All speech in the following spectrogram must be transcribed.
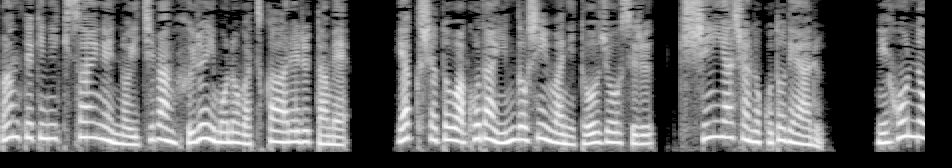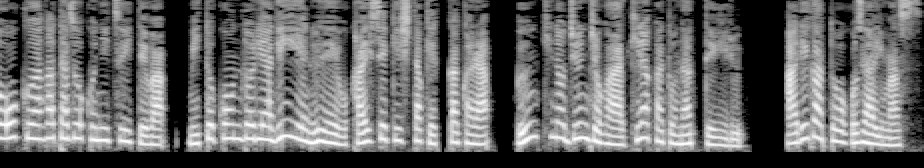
般的に記載年の一番古いものが使われるため、役者とは古代インド神話に登場する鬼神夜者のことである。日本のオークアガタ族については、ミトコンドリア DNA を解析した結果から、分岐の順序が明らかとなっている。ありがとうございます。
